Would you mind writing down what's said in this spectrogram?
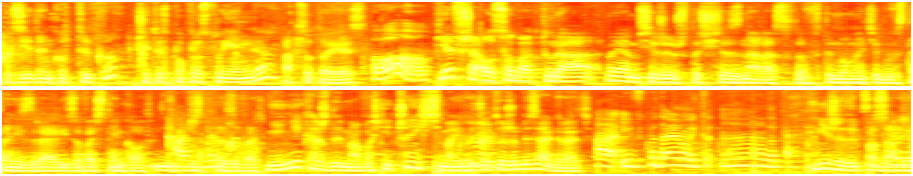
To jest jeden kod tylko? Czy to jest po prostu jęga? A co to jest? O! Pierwsza osoba, która, no ja myślę, że już ktoś się znalazł, kto w tym momencie był w stanie zrealizować ten kod. Nie Każdy ma? pokazywać. Nie, nie każdy ma, właśnie część ma i chodzi o to, żeby zagrać. A, i wypadają i to. A, dobra. Nie, że wypadają, że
